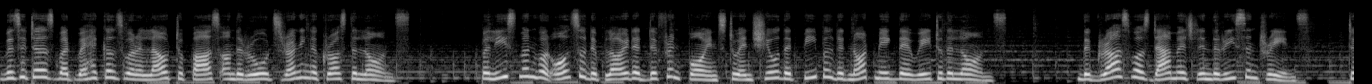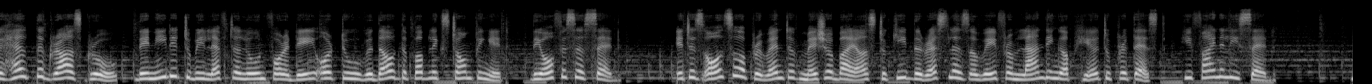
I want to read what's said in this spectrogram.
visitors but vehicles were allowed to pass on the roads running across the lawns. Policemen were also deployed at different points to ensure that people did not make their way to the lawns. The grass was damaged in the recent rains. To help the grass grow, they needed to be left alone for a day or two without the public stomping it, the officer said. It is also a preventive measure by us to keep the wrestlers away from landing up here to protest, he finally said.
